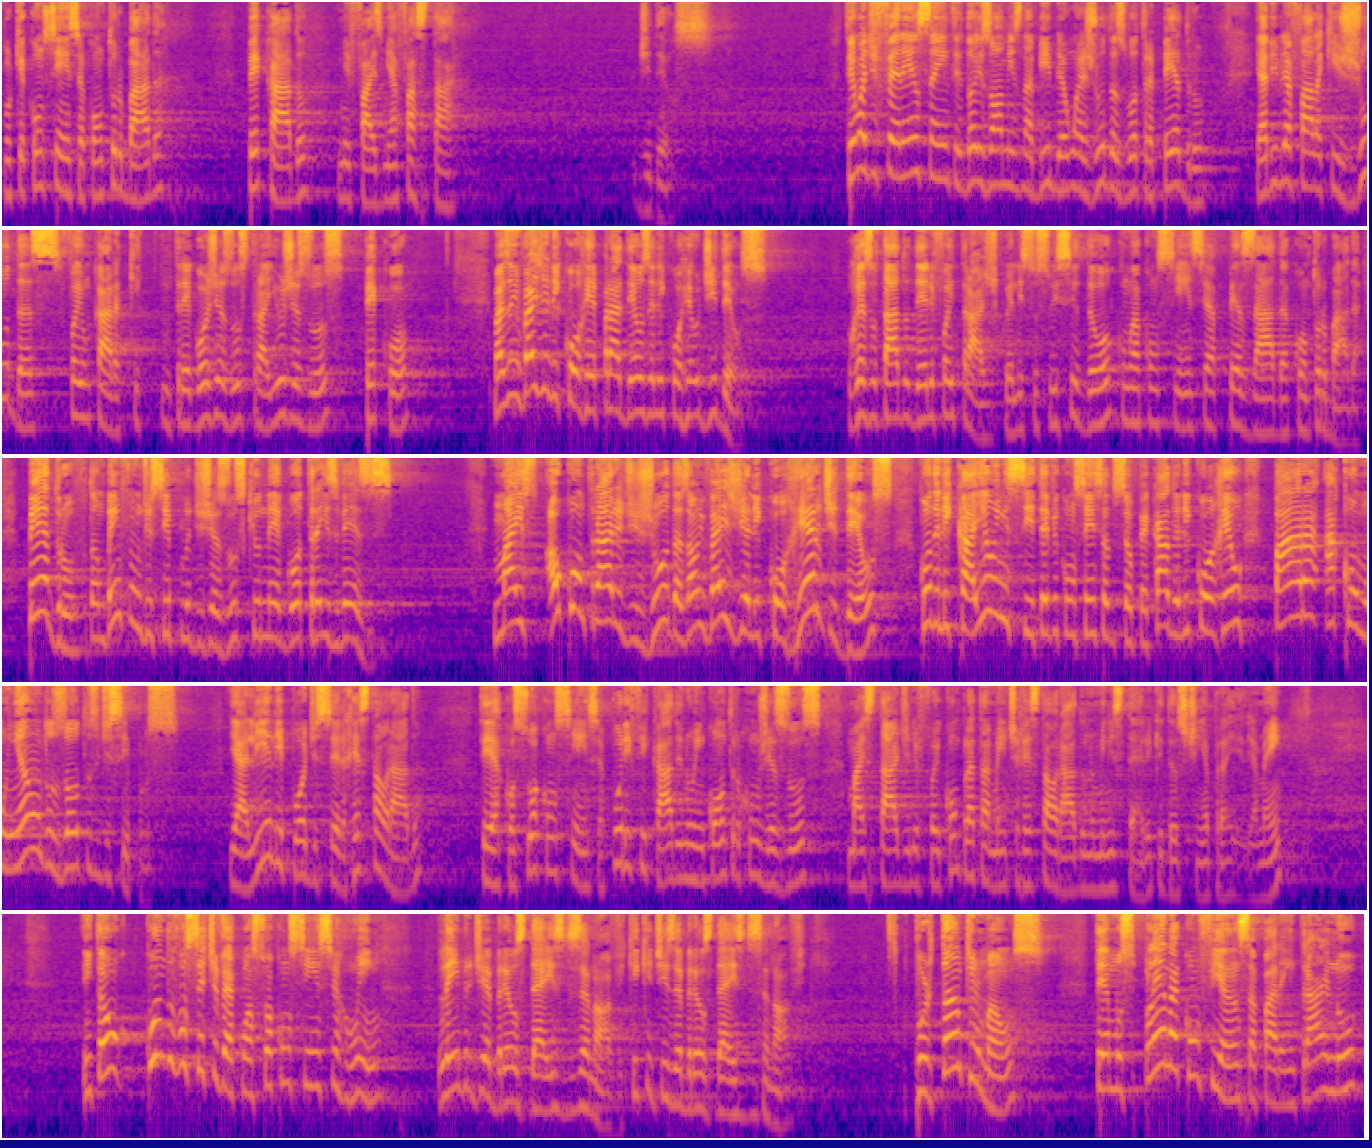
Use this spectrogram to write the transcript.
Porque consciência conturbada, pecado, me faz me afastar de Deus. Tem uma diferença entre dois homens na Bíblia, um é Judas, o outro é Pedro. E a Bíblia fala que Judas foi um cara que entregou Jesus, traiu Jesus, pecou. Mas ao invés de ele correr para Deus, ele correu de Deus. O resultado dele foi trágico. Ele se suicidou com a consciência pesada, conturbada. Pedro também foi um discípulo de Jesus que o negou três vezes. Mas, ao contrário de Judas, ao invés de ele correr de Deus, quando ele caiu em si, teve consciência do seu pecado, ele correu para a comunhão dos outros discípulos. E ali ele pôde ser restaurado, ter a sua consciência purificada e no encontro com Jesus, mais tarde ele foi completamente restaurado no ministério que Deus tinha para ele. Amém? Então, quando você tiver com a sua consciência ruim, Lembre de Hebreus 10, 19. O que, que diz Hebreus 10, 19? Portanto, irmãos, temos plena confiança para entrar no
